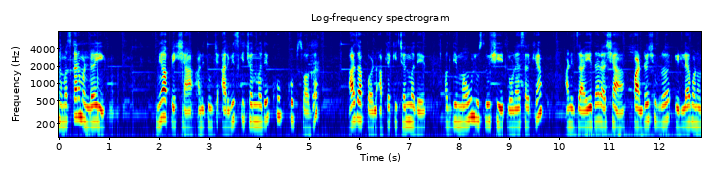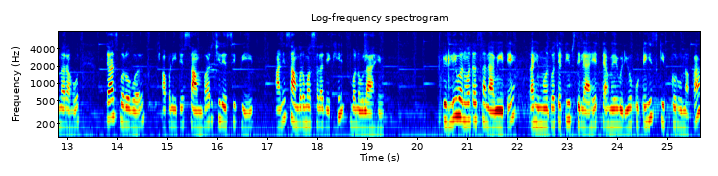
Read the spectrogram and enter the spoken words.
नमस्कार मंडळी. मी अपेक्षा आणि तुमच्या आरवीज किचनमध्ये खूप खूप स्वागत. आज आपण आपल्या किचनमध्ये अगदी मऊ लुसलुशीत लोण्यासारख्या आणि जाळीदार अशा पांढऱ्या शुभ्र इडल्या बनवणार आहोत. त्याचबरोबर आपण इथे सांबारची रेसिपी आणि सांबार मसाला देखील बनवला आहे. इडली बनवत असताना मी इथे काही महत्त्वाच्या टिप्स दिल्या आहेत त्यामुळे व्हिडिओ कुठेही स्किप करू नका.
